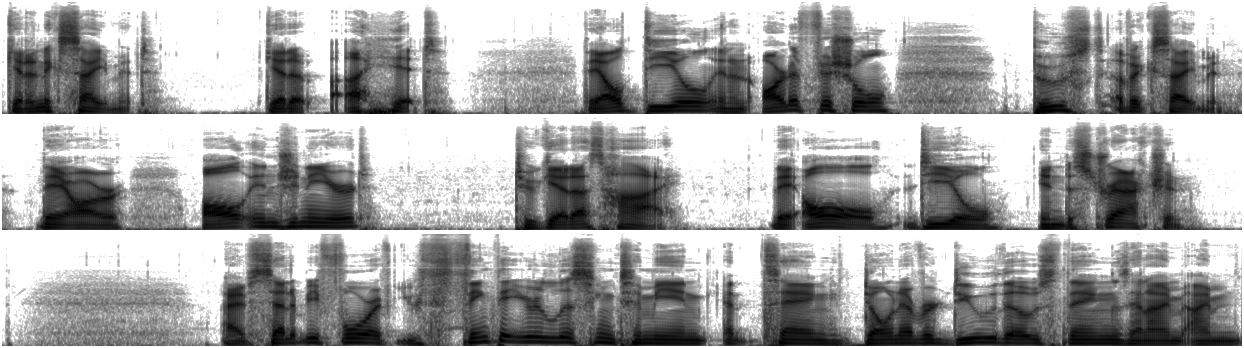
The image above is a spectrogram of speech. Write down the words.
get an excitement, get a, a hit. They all deal in an artificial boost of excitement. They are all engineered to get us high. They all deal in distraction. I've said it before. If you think that you're listening to me and, saying don't ever do those things, and I'm I'm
